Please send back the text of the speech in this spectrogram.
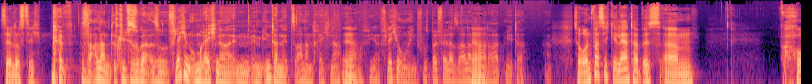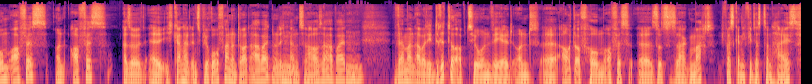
Sehr lustig. Saarland, es gibt ja sogar also Flächenumrechner im, im Internet, Saarlandrechner. Ja. Fläche umrechnen, Fußballfelder, Saarland, Ja. Quadratmeter. So, und was ich gelernt habe, ist ähm, Homeoffice und Office. Also äh, ich kann halt ins Büro fahren und dort arbeiten und ich kann zu Hause arbeiten. Wenn man aber die dritte Option wählt und äh, Out of Home Office äh, sozusagen macht, ich weiß gar nicht, wie das dann heißt,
